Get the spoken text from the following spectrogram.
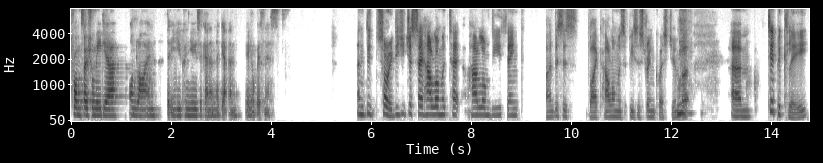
from social media online that you can use again and again in your business. And did sorry, did you just say how long it take? How long do you think? Uh, this is like how long is a piece of string question, but um, typically,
